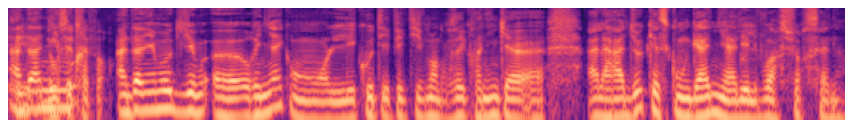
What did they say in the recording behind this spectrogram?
Un dernier, donc c'est mot, très fort. un dernier mot, Guillaume euh, Aurignac, on l'écoute effectivement dans ses chroniques à, à la radio. Qu'est-ce qu'on gagne à aller le voir sur scène?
